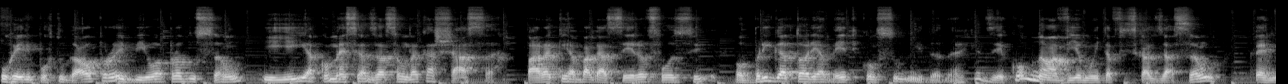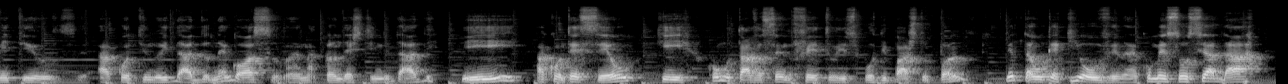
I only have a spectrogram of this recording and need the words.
O rei de Portugal proibiu a produção e a comercialização da cachaça para que a bagaceira fosse obrigatoriamente consumida. Né? Quer dizer, como não havia muita fiscalização, permitiu a continuidade do negócio né, na clandestinidade e aconteceu que, como estava sendo feito isso por debaixo do pano, então o que é que houve? Né? Começou-se a dar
